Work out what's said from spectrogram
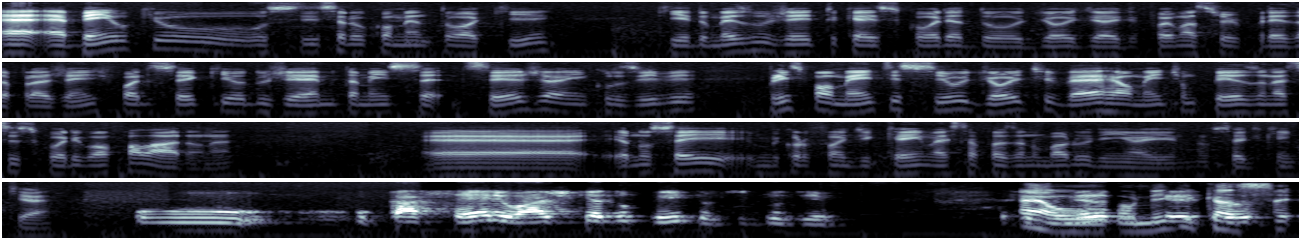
É, é bem o que o, o Cícero comentou aqui, que do mesmo jeito que a escolha do Joe Judge foi uma surpresa pra gente, pode ser que o do GM também se- seja, inclusive, principalmente se o Joe tiver realmente um peso nessa escolha, igual falaram, né? É, eu não sei o microfone de quem, mas tá fazendo um barulhinho aí, não sei de quem que é. O, o Cassério, eu acho que é do Patriots, inclusive. Esse É, o, o Nick. Casse...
